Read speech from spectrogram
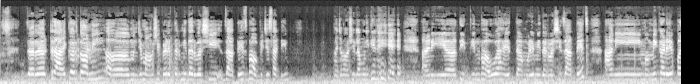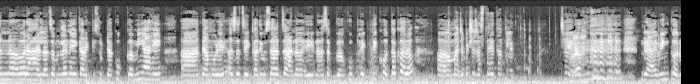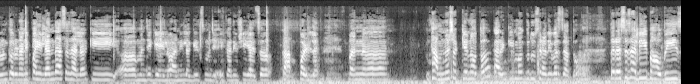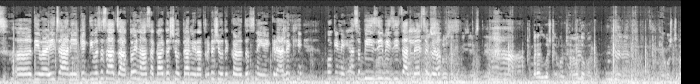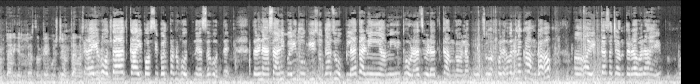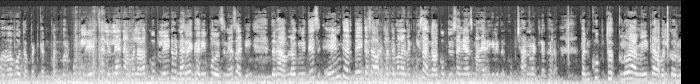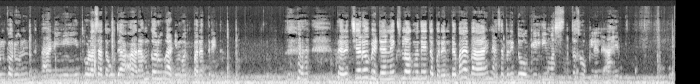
तर ट्राय करतो आम्ही. म्हणजे मावशीकडे तर मी दरवर्षी जातेच भाऊबीजेसाठी. माझ्या मावशीला मुलगी नाही आहे आणि तीन तीन भाऊ आहेत त्यामुळे मी दरवर्षी जातेच. आणि मम्मीकडे पण राहायला जमलं नाही कारण की सुट्ट्या खूप कमी आहे. त्यामुळे असंच एका दिवसात जाणं येणं सगळं खूप हेक्टिक होतं खरं. माझ्यापेक्षा जास्त हे थकलेत. चेहरा. ड्रायव्हिंग करून. करून आणि पहिल्यांदा असं झालं की म्हणजे गेलो आणि लगेच म्हणजे एका दिवशी यायचं काम पडलं पण थांबणं शक्य नव्हतं कारण की मग दुसरा दिवस जातो. तर असं झाली भाऊबीज दिवाळीचा आणि एक एक दिवस असा जातोय ना सकाळ कशी होते आणि रात्र कशी होते कळतच नाही इकडे आलं की. हो की नाही? असं बिझी बिझी चाललंय सगळं हां. बऱ्याच गोष्टी आपण ठरवतो पण. त्या गोष्टी पण प्लॅन केलेल्या असतात. काही गोष्टी काही होतात काही पॉसिबल पण होत नाही असं होत आहे. तर न्यासा आणि परी दोघी सुद्धा झोपल्यात आणि आम्ही थोड्याच वेळात खामगावला पोहोचू. अकोल्यावरनं खामगाव एक तासाच्या अंतरावर आहे. होतं पटकन पण भरपूर लेट झालेलं आहे ना. आम्हाला खूप लेट होणार आहे घरी पोहोचण्यासाठी. तर हा व्लॉग मी तेच एंड करते. कसा वाटला ते मला नक्की सांगा. खूप दिवसांनी आज माहेरी गेली तर छान वाटलं खरं. पण खूप थकलो आहे आम्ही ट्रॅव्हल करून करून आणि थोडासा आता उद्या आराम करू आणि मग परत रिटर्न तर चलो भेटूया नेक्स्ट ब्लॉगमध्ये येतोपर्यंत बाय बाय नासापरी दोघेही मस्त झोपलेले आहेत.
